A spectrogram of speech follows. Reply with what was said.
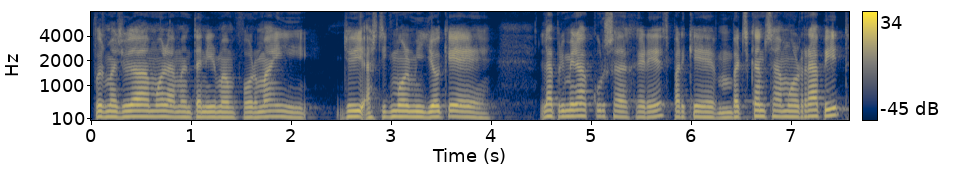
pues, m'ajudava molt a mantenir-me en forma i jo estic molt millor que la primera cursa de Jerez perquè em vaig cansar molt ràpid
